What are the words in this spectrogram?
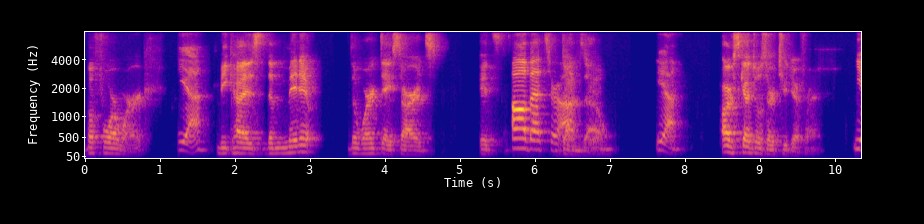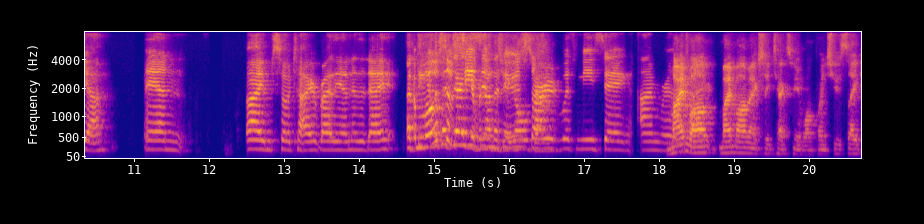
before work Yeah, because the minute the workday starts, it's all bets are off. Dunzo. Yeah, our schedules are too different. yeah, and I'm so tired by the end of the day. The Most of the day, have season two started with me saying I'm really. my tired." mom, my mom actually texted me at one point. She was like,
